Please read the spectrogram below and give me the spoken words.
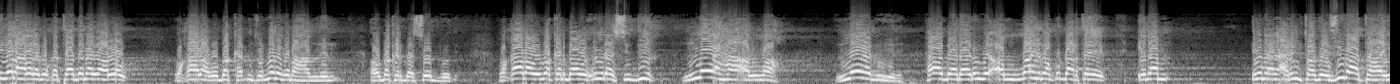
igala hadal abu qataada nabi allow wa qaala abubakar intuu nabigaba hadlin abubakar baa soo booday. Wa qaala abubakar baa wuxuu yidhaha sidiiq laaha allah. Laa buu yidhi haa baraarugi allahi baan ku dhaartaye idan inaan arrintooday sidaa tahay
